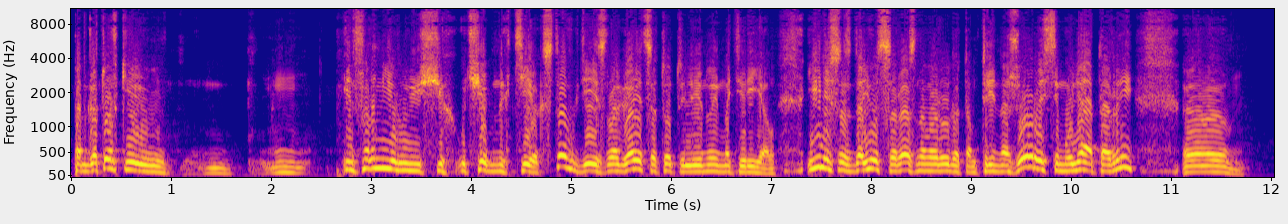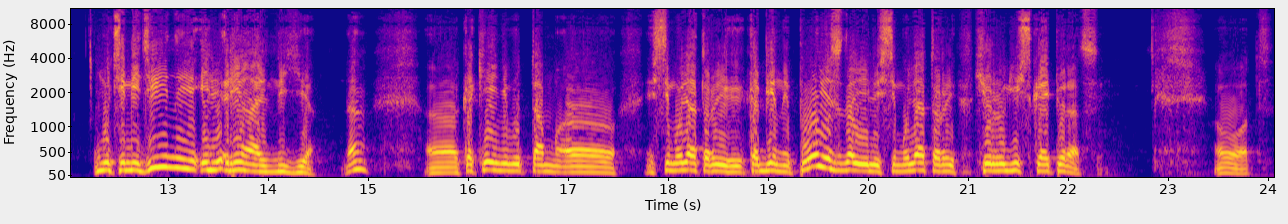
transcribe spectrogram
подготовки информирующих учебных текстов, где излагается тот или иной материал. Или создаются разного рода там тренажеры, симуляторы, э, мультимедийные или реальные да? Э, какие-нибудь там э, симуляторы кабины поезда или симуляторы хирургической операции. Вот.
